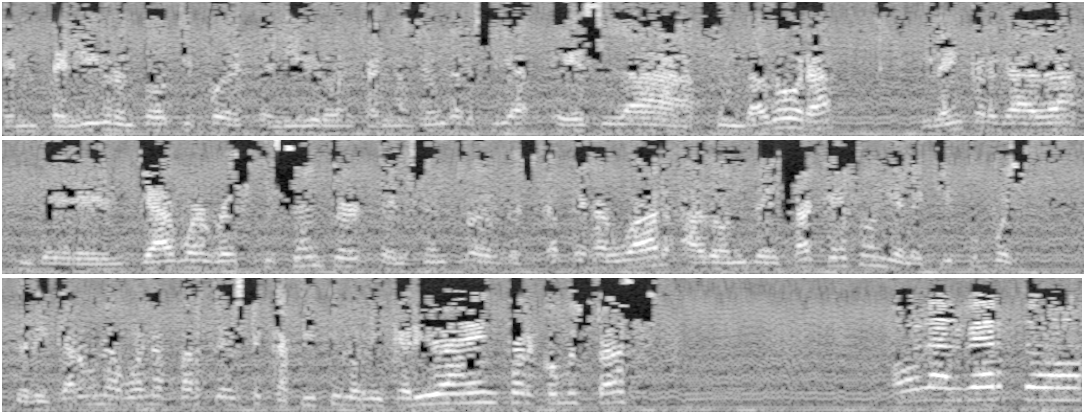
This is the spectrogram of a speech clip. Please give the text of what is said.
en peligro, en todo tipo de peligro. Encarnación García es la fundadora y la encargada del Jaguar Rescue Center, el centro de rescate jaguar, a donde está Efron y el equipo pues dedicaron una buena parte de este capítulo. Mi querida Encar, ¿cómo estás? Hola Alberto.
